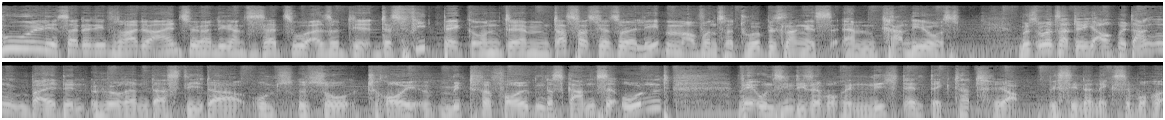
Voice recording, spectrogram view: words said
cool, ihr seid ja die Radio 1, wir hören die ganze Zeit zu. Also die, das Feedback und ähm, das, was wir so erleben auf unserer Tour bislang, ist ähm, grandios. Müssen wir uns natürlich auch bedanken bei den Hörern, dass die da uns so treu mitverfolgen, das Ganze. Und wer uns in dieser Woche nicht entdeckt hat, ja, wir sind da nächste Woche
